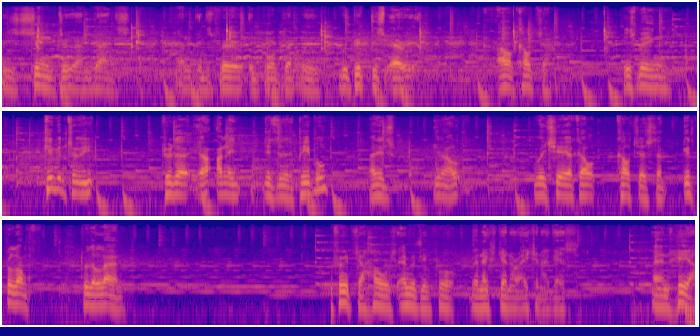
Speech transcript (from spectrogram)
we sing to and dance. And it's very important that we, we pick this area. Our culture is being given to to the uh, indigenous people, and it's you know we share cult- cultures that it belongs to the land. Future holds everything for the next generation, I guess. And here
